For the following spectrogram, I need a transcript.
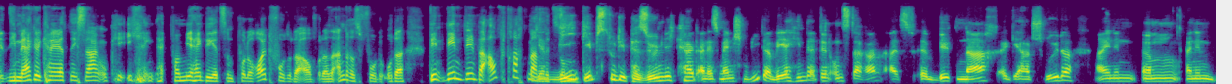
die Merkel kann ja jetzt nicht sagen, okay, ich häng, von mir hängt dir jetzt so ein Polaroid-Foto da auf oder ein anderes Foto oder wen, wen, wen beauftragt man ja, mit so? Wie gibst du die Persönlichkeit eines Menschen wieder? Wer hindert denn uns daran, als äh, Bild nach äh, Gerhard Schröder einen, ähm, einen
